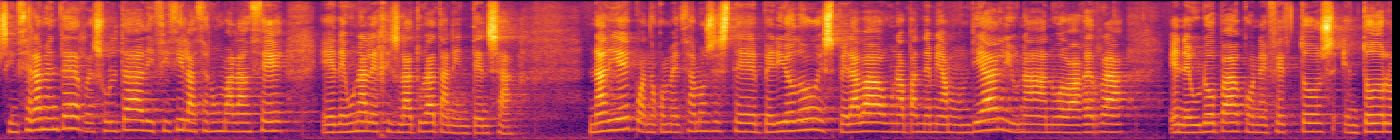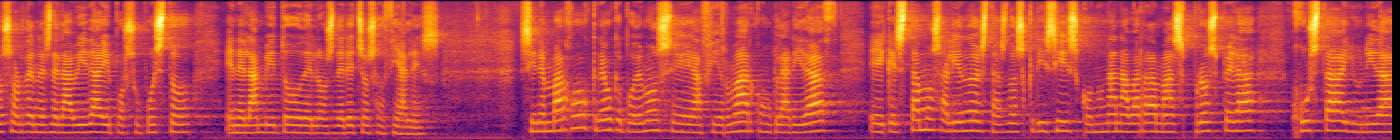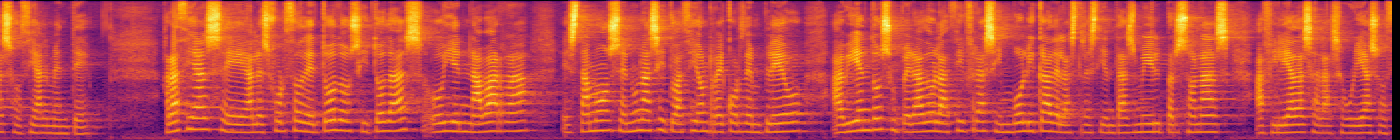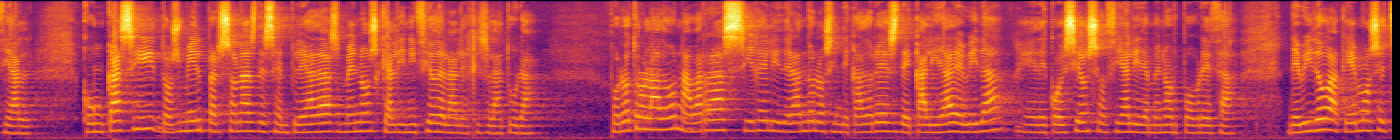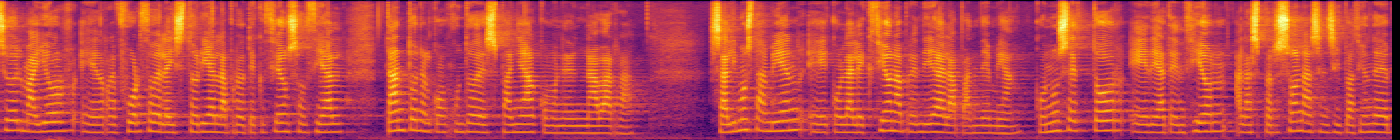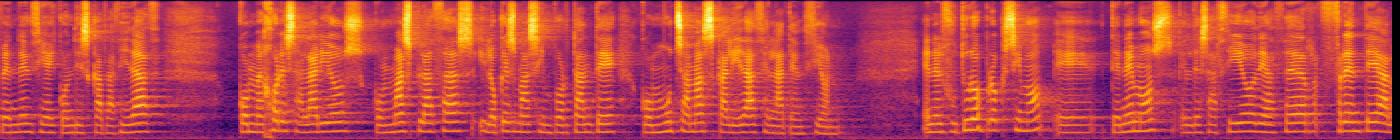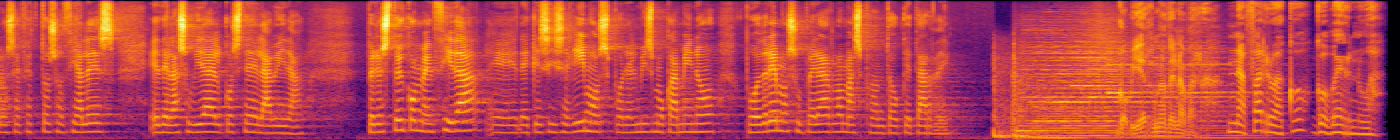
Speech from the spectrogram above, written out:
Sinceramente, resulta difícil hacer un balance eh, de una legislatura tan intensa. Nadie, cuando comenzamos este periodo, esperaba una pandemia mundial y una nueva guerra en Europa con efectos en todos los órdenes de la vida y, por supuesto, en el ámbito de los derechos sociales. Sin embargo, creo que podemos eh, afirmar con claridad eh, que estamos saliendo de estas dos crisis con una Navarra más próspera, justa y unida socialmente. Gracias eh, al esfuerzo de todos y todas, hoy en Navarra estamos en una situación récord de empleo, habiendo superado la cifra simbólica de las 300.000 personas afiliadas a la Seguridad Social, con casi 2.000 personas desempleadas menos que al inicio de la legislatura. Por otro lado, Navarra sigue liderando los indicadores de calidad de vida, eh, de cohesión social y de menor pobreza, debido a que hemos hecho el mayor eh, refuerzo de la historia en la protección social, tanto en el conjunto de España como en Navarra. Salimos también eh, con la lección aprendida de la pandemia, con un sector de atención a las personas en situación de dependencia y con discapacidad con mejores salarios, con más plazas y, lo que es más importante, con mucha más calidad en la atención. En el futuro próximo eh, tenemos el desafío de hacer frente a los efectos sociales eh, de la subida del coste de la vida, pero estoy convencida eh, de que si seguimos por el mismo camino podremos superarlo más pronto que tarde. Gobierno de Navarra. Nafarroako gobernua.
